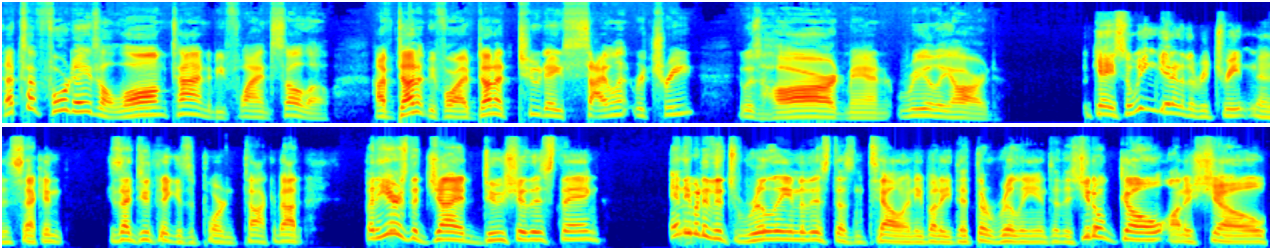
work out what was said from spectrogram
That's a four days a long time to be flying solo. I've done it before. I've done a two day silent retreat. It was hard, man, really hard. Okay, so we can get into the retreat in a second because I do think it's important to talk about. But here's the giant douche of this thing. Anybody that's really into this doesn't tell anybody that they're really into this. You don't go on a show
